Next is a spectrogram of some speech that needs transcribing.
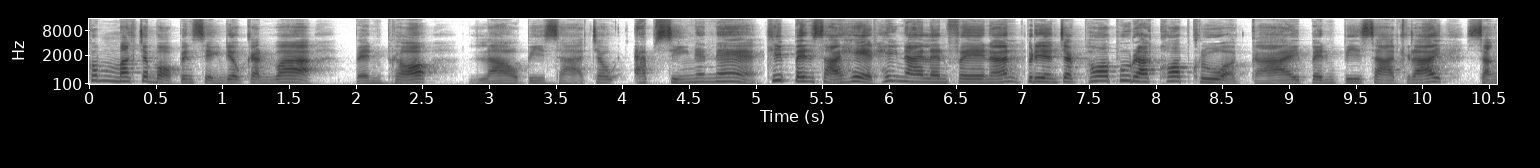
ก็มักจะบอกเป็นเสียงเดียวกันว่า เป็นเพราะเหล่าปีศาจเจ้าแอปซิงแน่ๆ ที่เป็นสาเหตุให้นายแลนเฟย์นั้น เปลี่ยนจากพ่อผู้รักครอบครัวกลายเป็นปีศาจร้าย สัง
